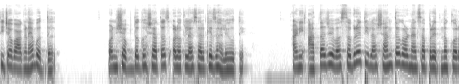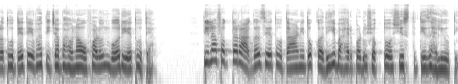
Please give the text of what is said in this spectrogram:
तिच्या वागण्याबद्दल. पण शब्द घशातच अडकल्यासारखे झाले होते. आणि आता जेव्हा सगळे तिला शांत करण्याचा प्रयत्न करत होते तेव्हा तिच्या भावना उफाळून वर येत होत्या. तिला फक्त रागच येत होता आणि तो कधीही बाहेर पडू शकतो अशी स्थिती झाली होती.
